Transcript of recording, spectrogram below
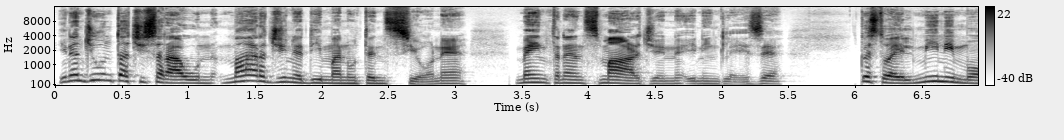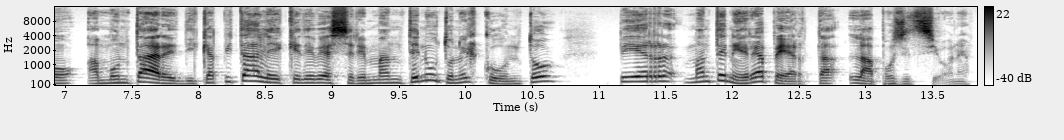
In aggiunta ci sarà un margine di manutenzione, maintenance margin in inglese. Questo è il minimo ammontare di capitale che deve essere mantenuto nel conto per mantenere aperta la posizione.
